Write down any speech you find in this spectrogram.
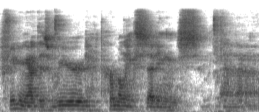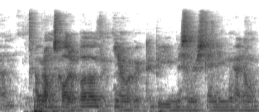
figuring out this weird permalink settings. Um, I would almost call it a bug. You know, it could be misunderstanding. I don't.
